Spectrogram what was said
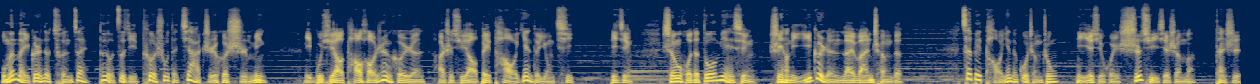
我们每个人的存在都有自己特殊的价值和使命。你不需要讨好任何人，而是需要被讨厌的勇气。毕竟，生活的多面性是要你一个人来完成的。在被讨厌的过程中，你也许会失去一些什么，但是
